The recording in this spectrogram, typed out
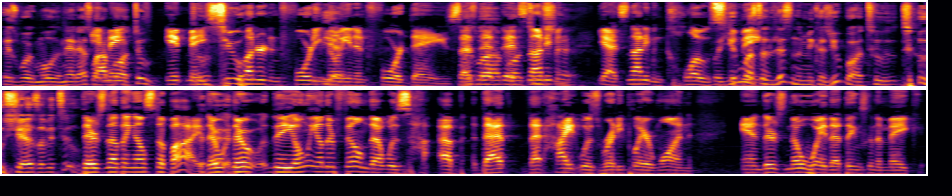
it's worth more than that. That's why it I made, bought two. It made two hundred and forty million Yeah. in four days. That's That- why I it- it's bought not two even. shares. Yeah, it's not even close. But you must being- have listened to me because you bought two two shares of it too. There's nothing else to buy. There, there. The only other film that was uh, that that height was Ready Player One, and there's no way that thing's going to make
